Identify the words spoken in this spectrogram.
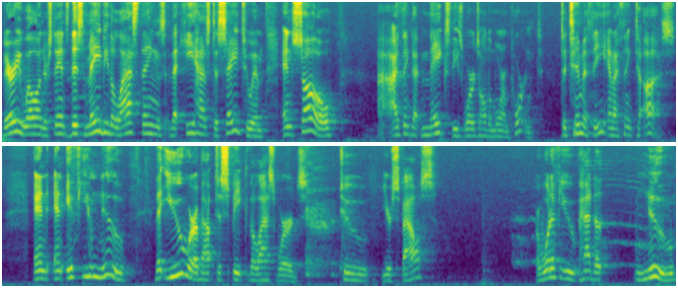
very well understands this may be the last things that he has to say to him. And so I think that makes these words all the more important to Timothy and I think to us. And, and if you knew that you were about to speak the last words to your spouse, or what if you had to knew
